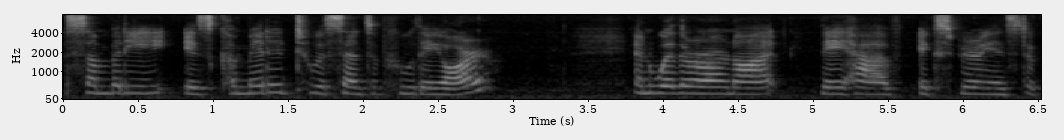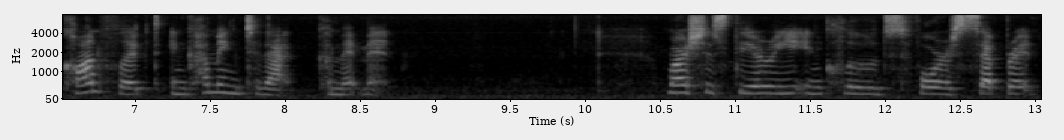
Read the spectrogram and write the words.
somebody is committed to a sense of who they are and whether or not they have experienced a conflict in coming to that commitment. Marcia's theory includes four separate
